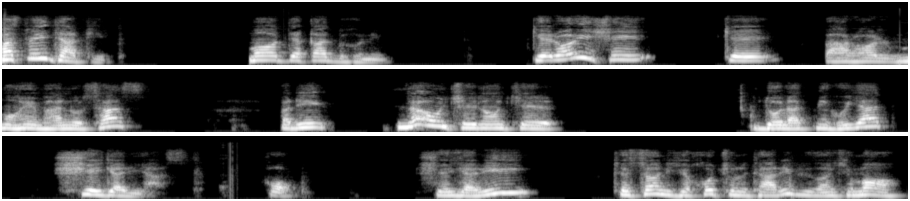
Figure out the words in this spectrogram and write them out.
پس به این ترتیب ما دقت بکنیم. گرایشی که به هر حال مهم هنوز هست ولی نه اون چنان که دولت می‌گوید شیگری هست. خب شیگری کسانی که خودشون تعریف می‌کنن که ما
